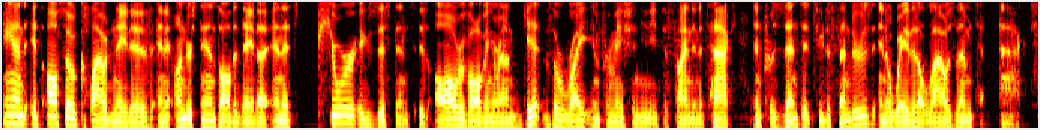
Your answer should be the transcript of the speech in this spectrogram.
And it's also cloud native and it understands all the data and it's pure existence is all revolving around get the right information you need to find an attack and present it to defenders in a way that allows them to act.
